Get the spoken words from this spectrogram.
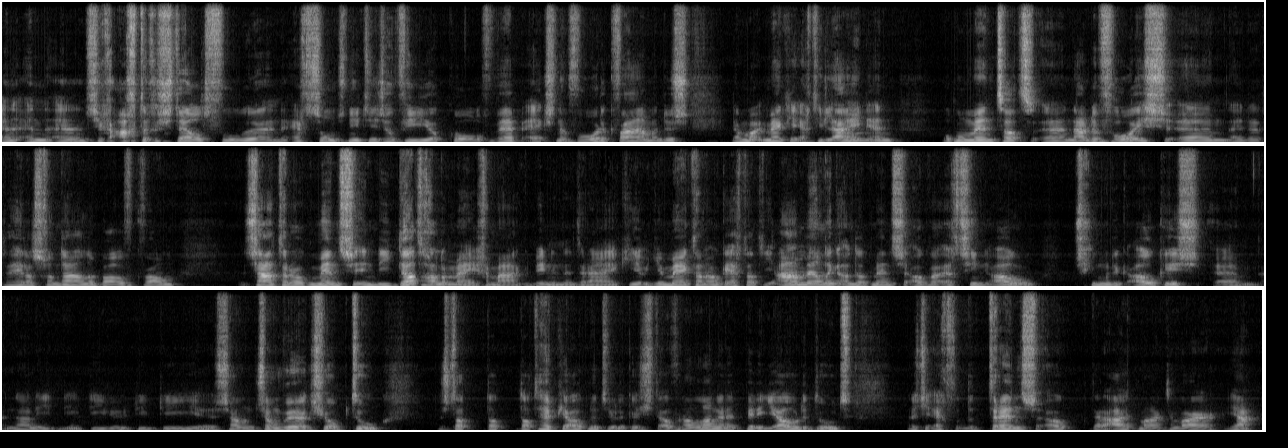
en, en, en zich achtergesteld voelden en echt soms niet in zo'n videocall of WebEx naar voren kwamen. Dus dan merk je echt die lijn. En op het moment dat uh, nou, de Voice, uh, dat hele schandaal naar boven kwam, zaten er ook mensen in die dat hadden meegemaakt binnen het Rijk. Je, je merkt dan ook echt dat die aanmeldingen, dat mensen ook wel echt zien, oh, misschien moet ik ook eens naar die, die, die, die, die, zo'n zo'n workshop toe. Dus dat, dat, dat heb je ook natuurlijk als je het over een langere periode doet. Dat je echt de trends ook eruit maakt en waar, ja,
